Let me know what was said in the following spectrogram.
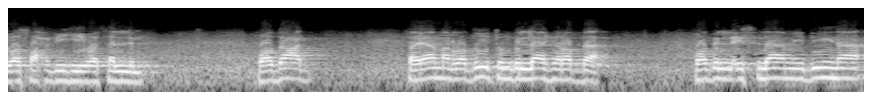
وصحبه وسلم. وبعد فيا من رضيتم بالله ربا وبالإسلام دينا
